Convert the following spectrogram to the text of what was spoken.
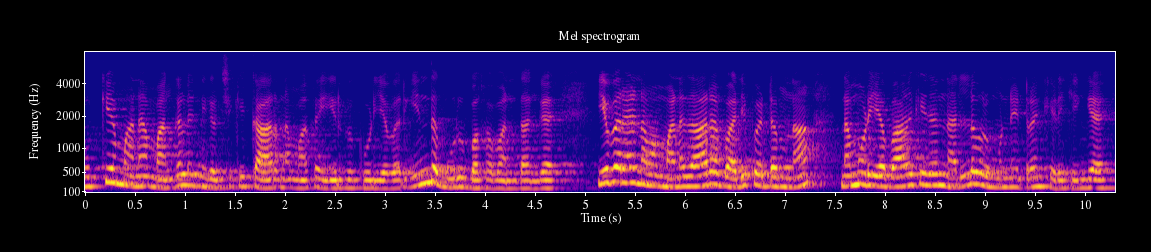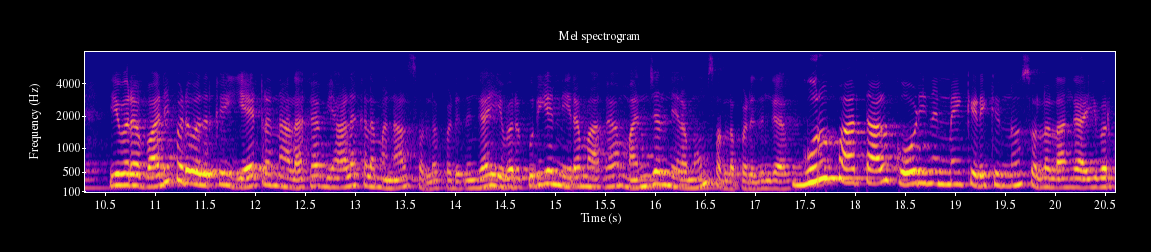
முக்கியமான மங்கள நிகழ்ச்சிக்கு காரணமாக இருக்கக்கூடியவர் இந்த குரு பகவான் தாங்க. இவரை நம்ம மனதார வழிபட்டோம்னா நம்முடைய வாழ்க்கையில் நல்ல ஒரு முன்னேற்றம் கிடைக்குங்க. இவரை வழிபடுவதற்கு ஏற்ற நாளாக வியாழக்கிழமை நாள் சொல்லப்படுதுங்க. இவருக்குரிய நிறமாக மஞ்சள் நிறமும் சொல்லப்படுதுங்க. குரு பார்த்தால் கோடி நன்மை கிடைக்கும்னு சொல்லலாங்க. இவர்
